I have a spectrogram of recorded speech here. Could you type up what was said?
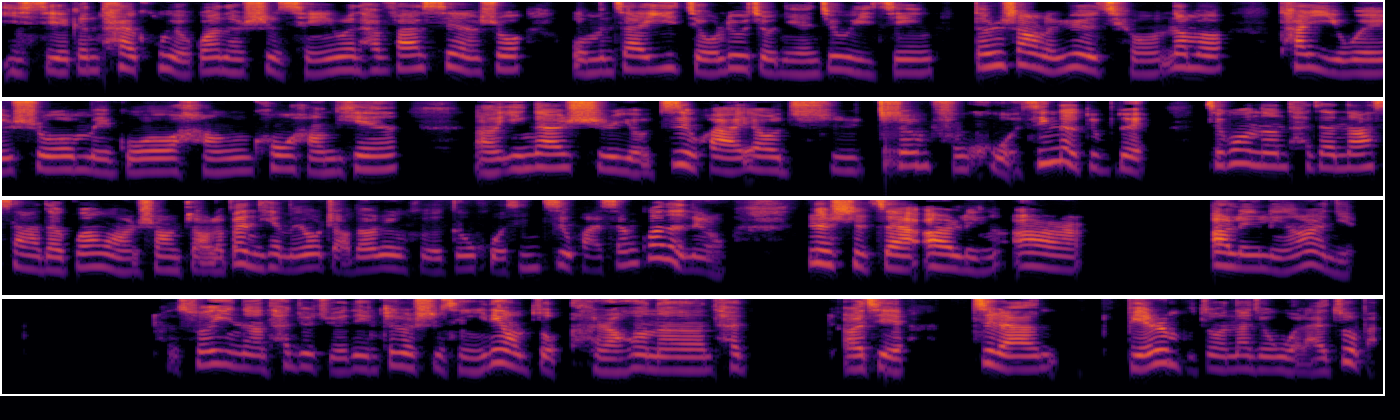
一些跟太空有关的事情，因为他发现说我们在一九六九年就已经登上了月球，那么他以为说美国航空航天啊应该是有计划要去征服火星的，对不对？结果呢，他在 NASA 的官网上找了半天，没有找到任何跟火星计划相关的内容。那是在二零二二零零二年。所以呢，他就决定这个事情一定要做。然后呢，他，而且既然别人不做，那就我来做吧。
